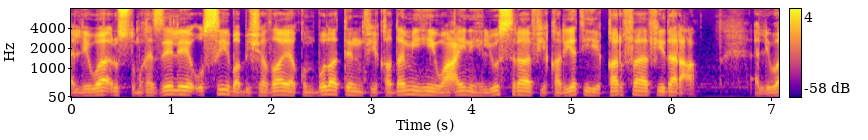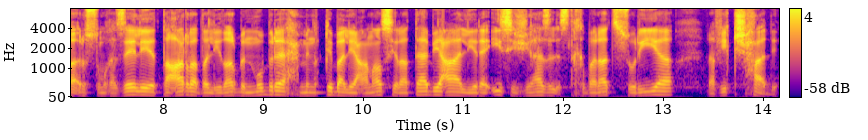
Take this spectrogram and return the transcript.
اللواء رستم غزالي أصيب بشظايا قنبلة في قدمه وعينه اليسرى في قريته قرفة في درعا. اللواء رستم غزالي تعرض لضرب مبرح من قبل عناصر تابعة لرئيس جهاز الاستخبارات السورية رفيق شحادة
